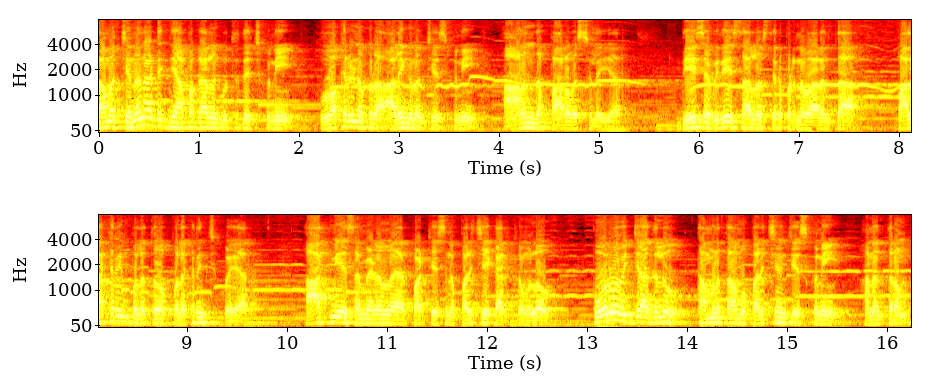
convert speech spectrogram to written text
తమ చిన్ననాటి జ్ఞాపకాలను గుర్తు తెచ్చుకుని ఒకరినొకరు ఆలింగనం చేసుకుని ఆనంద పారవశులయ్యారు దేశ విదేశాల్లో స్థిరపడిన వారంతా పలకరింపులతో పులకరించిపోయారు. ఆత్మీయ సమ్మేళనంలో ఏర్పాటు చేసిన పరిచయ కార్యక్రమంలో పూర్వ విద్యార్థులు తమను తాము పరిచయం చేసుకుని అనంతరం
